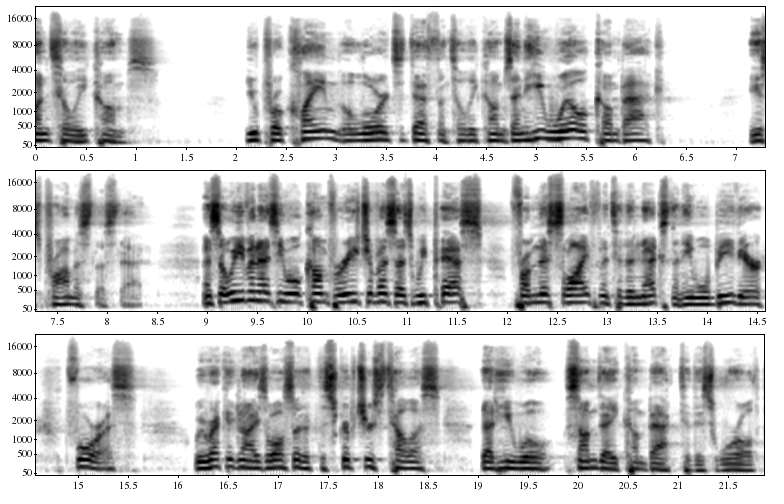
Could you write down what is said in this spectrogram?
until he comes. You proclaim the Lord's death until he comes, and he will come back. He has promised us that. And so, even as he will come for each of us as we pass from this life into the next, and he will be there for us, we recognize also that the scriptures tell us that he will someday come back to this world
